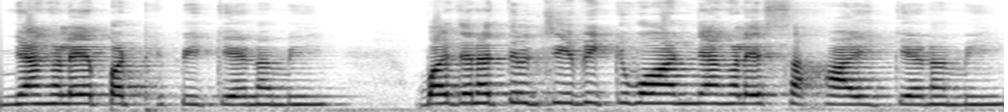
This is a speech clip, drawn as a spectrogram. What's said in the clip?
ഞങ്ങളെ പഠിപ്പിക്കണമേ. വചനത്തിൽ ജീവിക്കുവാൻ ഞങ്ങളെ സഹായിക്കണമേ.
